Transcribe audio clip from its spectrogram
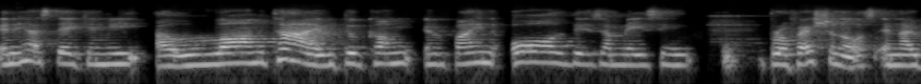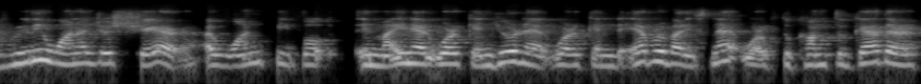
And it has taken me a long time to come and find all these amazing professionals. And I really want to just share. I want people in my network and your network and everybody's network to come together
